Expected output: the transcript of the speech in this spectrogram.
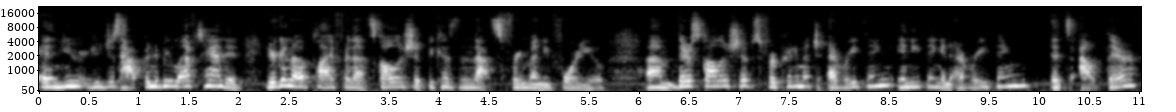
and you, you just happen to be left-handed. You're going to apply for that scholarship because then that's free money for you. Um, there's scholarships for pretty much everything, anything and everything. It's out there.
